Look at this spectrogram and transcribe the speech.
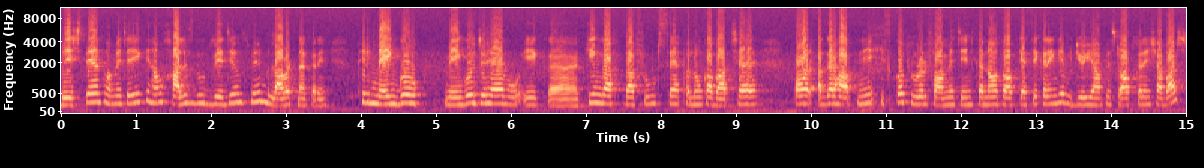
बेचते हैं तो हमें चाहिए कि हम खालिश दूध बेचें, उसमें मिलावट ना करें। फिर मैंगो मैंगो जो है, वो एक किंग ऑफ़ द फ्रूट्स है, फलों का बादशाह है। और अगर आपने इसको फ्लोरल फॉर्म में चेंज करना हो तो आप कैसे करेंगे? वीडियो यहाँ पे स्टॉप करें, शाबाश।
